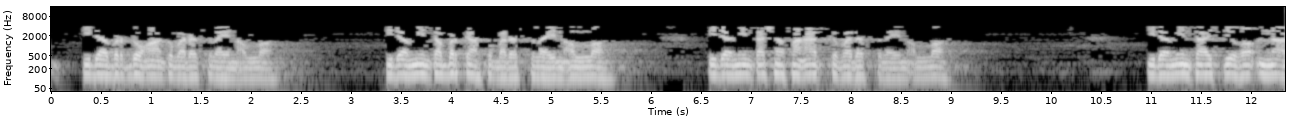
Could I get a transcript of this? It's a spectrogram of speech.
Tidak berdoa kepada selain Allah. Tidak minta berkah kepada selain Allah. Tidak minta syafaat kepada selain Allah. Tidak minta istighatsah,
